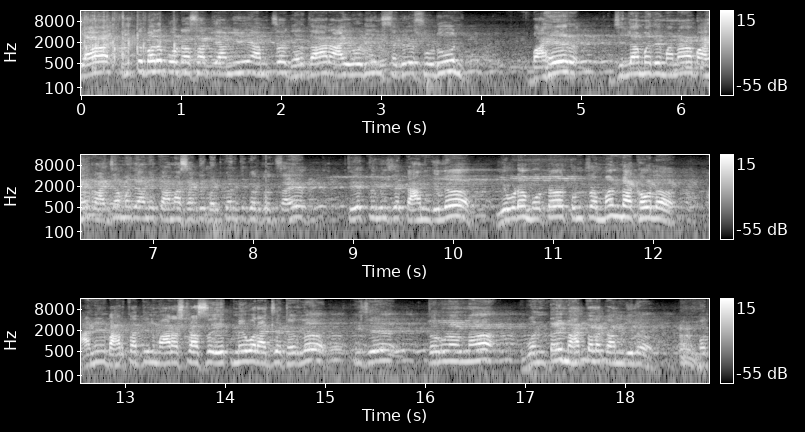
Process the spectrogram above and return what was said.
ज्या इतभर पोटासाठी आम्ही आमचं घरदार आईवडील सगळे सोडून बाहेर जिल्ह्यामध्ये म्हणा बाहेर राज्यामध्ये आम्ही कामासाठी भटकंती करतो साहेब. ते तुम्ही जे काम दिलं एवढं मोठं तुमचं मन दाखवलं आणि भारतातील महाराष्ट्र असं एकमेव राज्य ठरलं की जे तरुणांना वन टाईम हाताला काम दिलं. मग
